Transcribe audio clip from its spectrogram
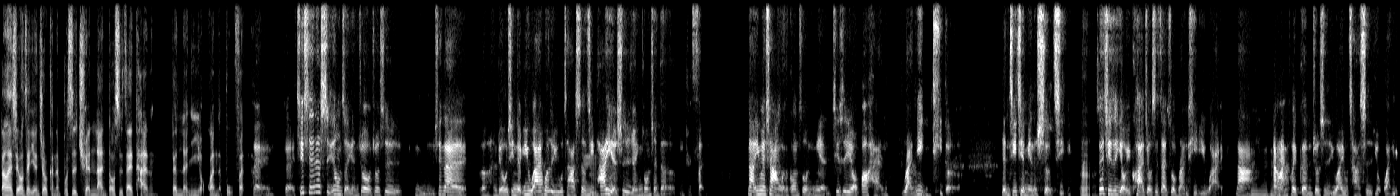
当然，使用者研究可能不是全然都是在谈跟人因有关的部分。对对，其实那使用者研究就是，嗯，现在呃很流行的 UI 或者 UX 设计，嗯，它也是人因工程的一部分。那因为像我的工作里面，其实也有包含软硬体的人机界面的设计。嗯，所以其实有一块就是在做软体 UI，那当然会跟就是 UI UX 是有关联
